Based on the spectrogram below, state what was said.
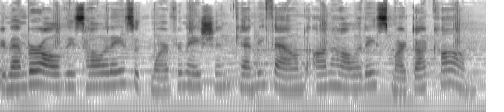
Remember, all of these holidays with more information can be found on holidaysmart.com.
